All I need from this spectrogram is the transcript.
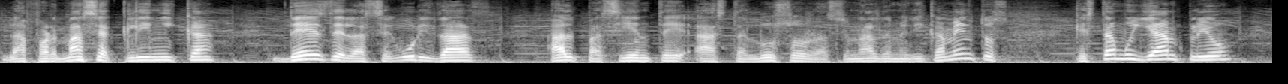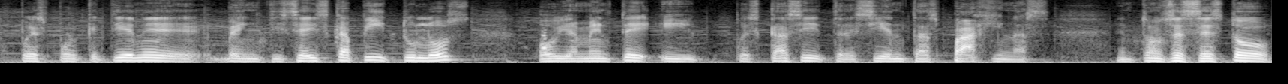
la farmacia clínica desde la seguridad al paciente hasta el uso racional de medicamentos, que está muy amplio, pues porque tiene 26 capítulos, obviamente, y pues casi 300 páginas. Entonces esto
